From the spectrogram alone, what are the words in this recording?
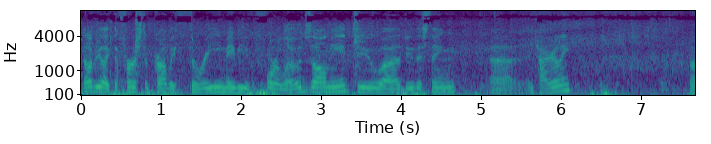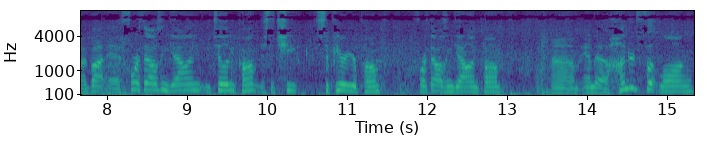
That'll be like the first of probably three, maybe even four loads I'll need to uh, do this thing uh, entirely. But I bought a 4,000 gallon utility pump, just a cheap Superior pump, 4,000 gallon pump, um, and a 100 foot long,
